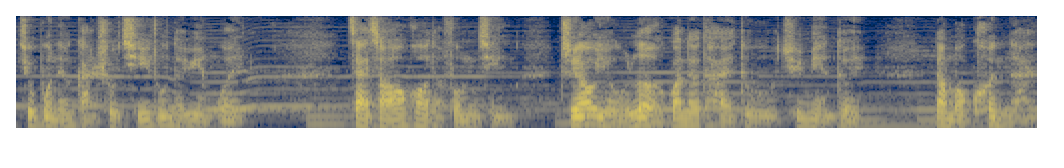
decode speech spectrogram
就不能感受其中的韵味。再糟糕的风景，只要有乐观的态度去面对，那么困难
